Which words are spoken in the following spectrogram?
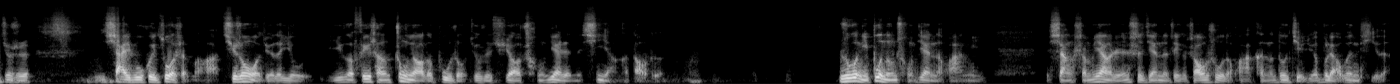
就是下一步会做什么啊？其中我觉得有一个非常重要的步骤，就是需要重建人的信仰和道德。如果你不能重建的话，你想什么样人世间的这个招数的话，可能都解决不了问题的。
